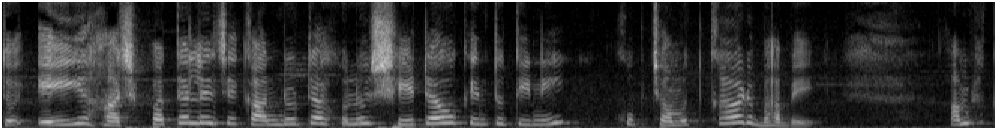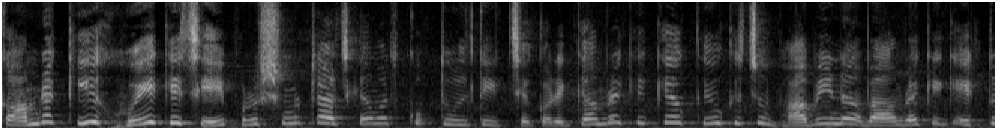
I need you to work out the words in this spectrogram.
তো এই হাসপাতালে যে কাণ্ডটা হলো, সেটাও কিন্তু তিনি খুব চমৎকারভাবে। আমরা আমরা কি হয়ে গেছি? এই প্রশ্নটা আজকে আমার খুব তুলতে ইচ্ছে করে। কি, আমরা কি, কেউ কেউ কিছু ভাবি না বা আমরা কি একটু,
